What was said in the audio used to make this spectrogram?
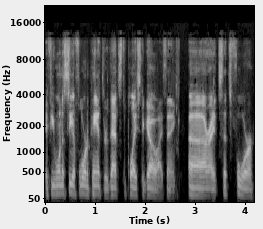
If you want to see a Florida panther, that's the place to go. I think. Uh, all right, so that's four.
